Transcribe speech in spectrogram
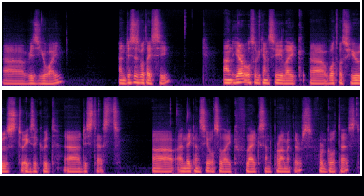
uh, with UI. And this is what I see. And here also we can see like what was used to execute these tests uh, and they can see also like flags and parameters for Go test.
